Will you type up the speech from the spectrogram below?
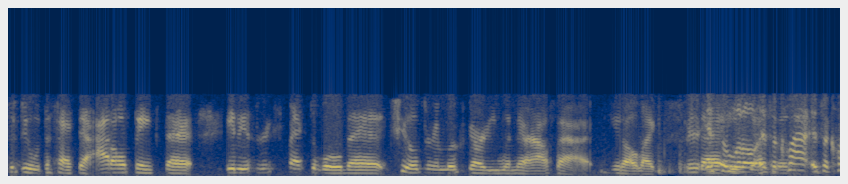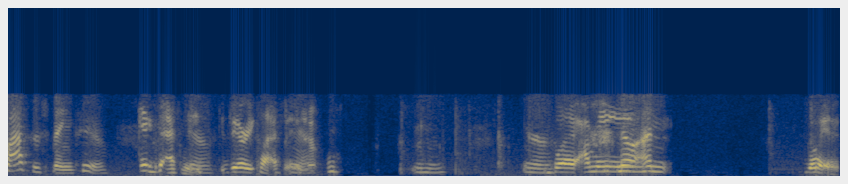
to do with the fact that I don't think that it is respectable that children look dirty when they're outside. You know, like it's a little it's a class it's a classist thing too. Exactly. Yeah. Very classist. Yeah. Mhm. Yeah. But I mean No, and Go ahead.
